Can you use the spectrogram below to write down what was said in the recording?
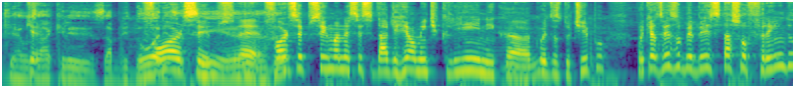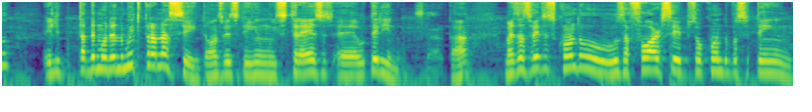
Que é usar aqueles abridores. Forceps, assim, é, aham. forceps sem uma necessidade realmente clínica, Uhum. coisas do tipo, porque às vezes o bebê está sofrendo, ele está demorando muito para nascer, então às vezes tem um estresse é, uterino, Certo. tá? Mas às vezes quando usa forceps ou quando você tem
